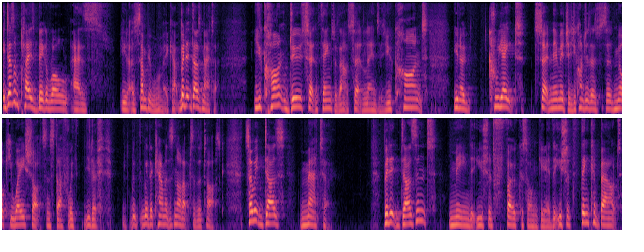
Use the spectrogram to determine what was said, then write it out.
it doesn't play as big a role as, you know, as some people will make out, but it does matter. You can't do certain things without certain lenses. You can't, you know, create certain images. You can't do those, those Milky Way shots and stuff with, you know, with, with a camera that's not up to the task. So it does matter. But it doesn't mean that you should focus on gear, that you should think about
